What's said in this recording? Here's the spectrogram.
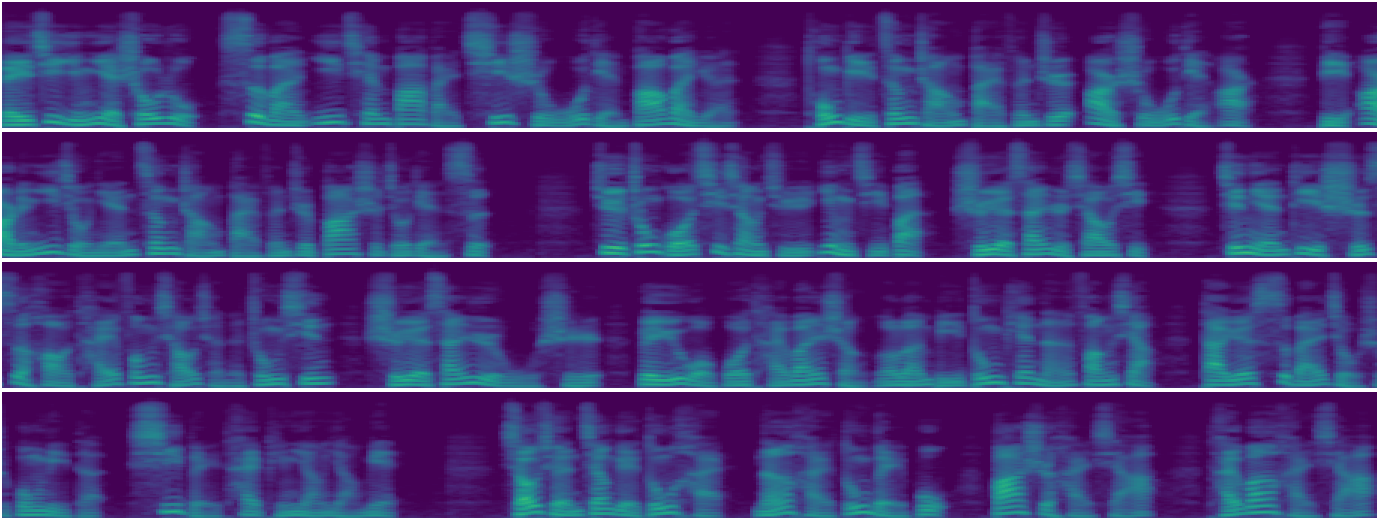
累计营业收入四万一千八百七十五点八万元，同比增长百分之二十五点二，比二零一九年增长百分之八十九点四。据中国气象局应急办十月三日消息，今年第十四号台风小犬的中心十月三日午时位于我国台湾省鹅銮鼻东偏南方向大约四百九十公里的西北太平洋洋面。小犬将给东海、南海东北部、巴士海峡、台湾海峡、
